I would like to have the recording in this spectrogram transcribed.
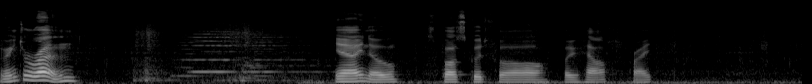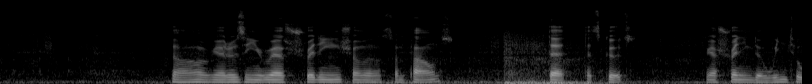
I'm going to run. Yeah, I know. Sport's good for, for your health, right? So we are losing, we are shredding some, some pounds. That That's good. We are shredding the winter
